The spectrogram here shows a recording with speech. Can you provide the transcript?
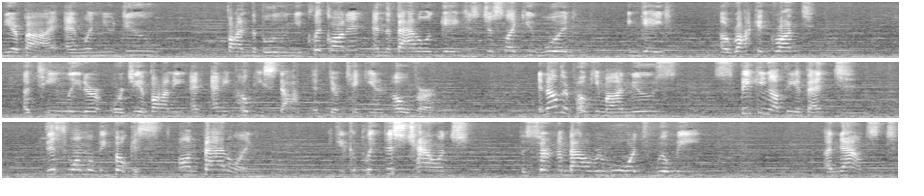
nearby. And when you do find the balloon, you click on it and the battle engages just like you would engage a Rocket Grunt, a team leader, or Giovanni at any Pokestop if they're taking it over. In other Pokemon news, speaking of the event, this one will be focused on battling. If you complete this challenge, the certain amount of rewards will be announced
